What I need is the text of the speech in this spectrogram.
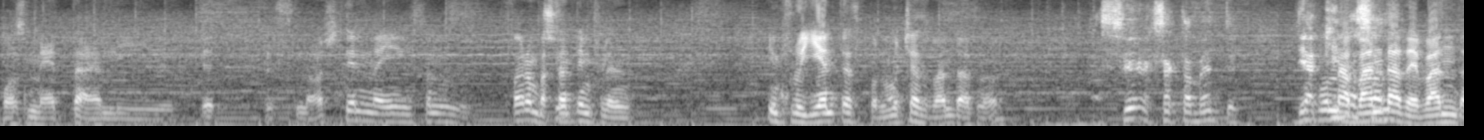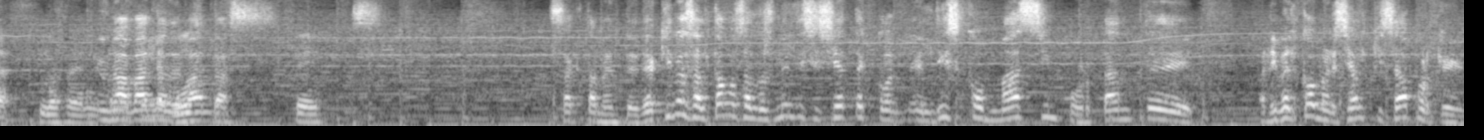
post-metal y de, de sludge. Tienen ahí, son, fueron Sí. bastante influ- influyentes por muchas bandas, ¿no? Sí, exactamente. De aquí una banda de bandas, no sé. Una banda de bandas. Sí. Exactamente. De aquí nos saltamos al 2017 con el disco más importante a nivel comercial quizá porque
